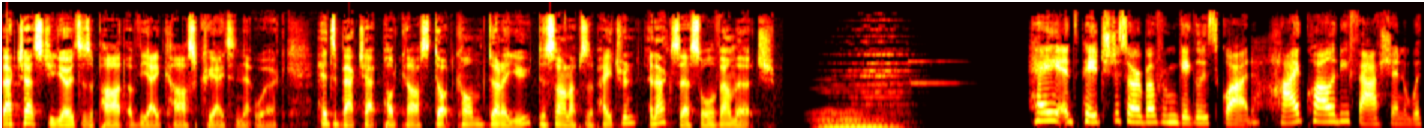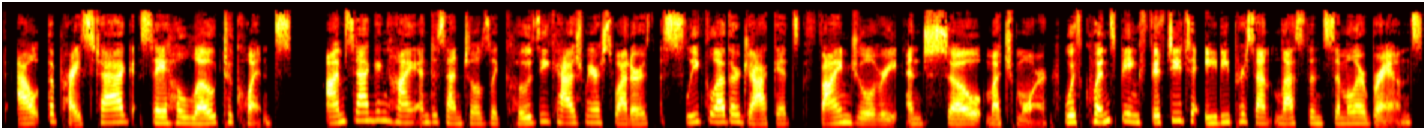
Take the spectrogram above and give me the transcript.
Backchat Studios is a part of the ACAST Creator Network. Head to backchatpodcast.com.au to sign up as a patron and access all of our merch. Hey, it's Paige DeSorbo from Giggly Squad. High quality fashion without the price tag. Say hello to Quince. I'm snagging high-end essentials like cozy cashmere sweaters, sleek leather jackets, fine jewelry, and so much more. With Quince being 50 to 80% less than similar brands.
